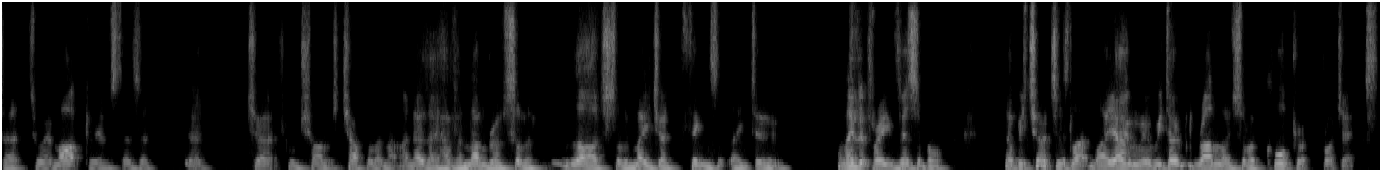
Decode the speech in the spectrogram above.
to, to where Mark lives, there's a, a church called Charlotte's Chapel, and I know they have a number of sort of large, sort of major things that they do, and they look very visible. There'll be churches like my own where we don't run those sort of corporate projects.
